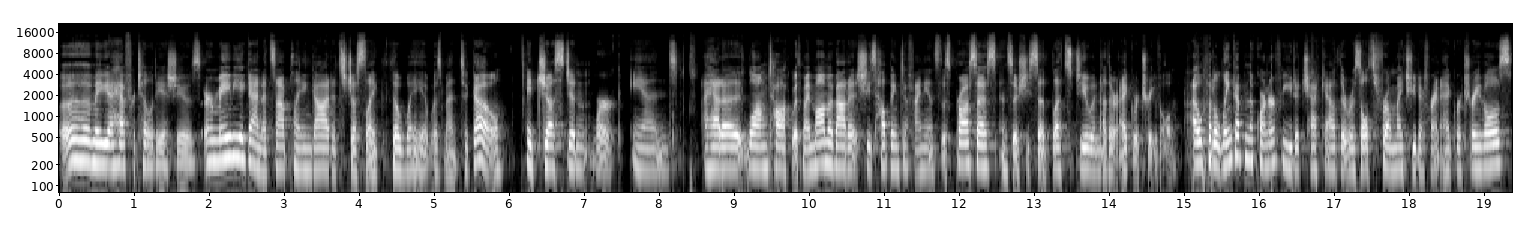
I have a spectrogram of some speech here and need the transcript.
Uh, maybe I have fertility issues. Or maybe again, it's not playing God. It's just like the way it was meant to go it just didn't work. And I had a long talk with my mom about it. She's helping to finance this process. And so she said, let's do another egg retrieval. I will put a link up in the corner for you to check out the results from my two different egg retrievals.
